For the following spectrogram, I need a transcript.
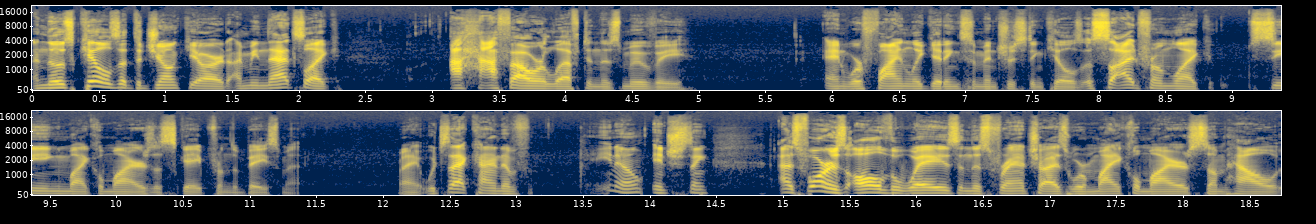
And those kills at the junkyard, I mean, that's like a half hour left in this movie. And we're finally getting some interesting kills, aside from like seeing Michael Myers escape from the basement. Right? Which that kind of, you know, interesting. As far as all the ways in this franchise where Michael Myers somehow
